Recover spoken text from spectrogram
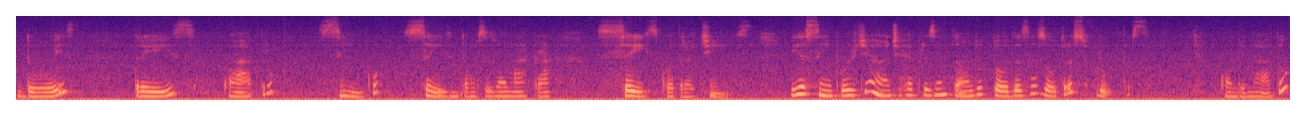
2, 3, 4, 5, 6. Então, vocês vão marcar seis quadradinhos. E assim por diante, representando todas as outras frutas. Combinado?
